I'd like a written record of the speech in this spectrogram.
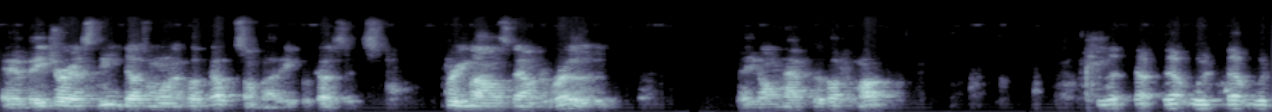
And if HRSD doesn't want to hook up somebody because it's three miles down the road, they don't have to hook them up. That, that, that would, that would,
